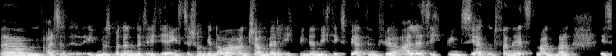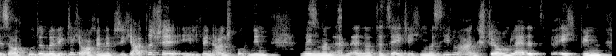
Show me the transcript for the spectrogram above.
ähm, also ich muss mir dann natürlich die Ängste schon genauer anschauen, weil ich bin ja nicht Expertin für alles. Ich bin sehr gut vernetzt. Manchmal ist es auch gut, wenn man wirklich auch eine psychiatrische Hilfe in Anspruch nimmt, wenn man an einer tatsächlichen massiven Angststörung leidet. Ich bin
